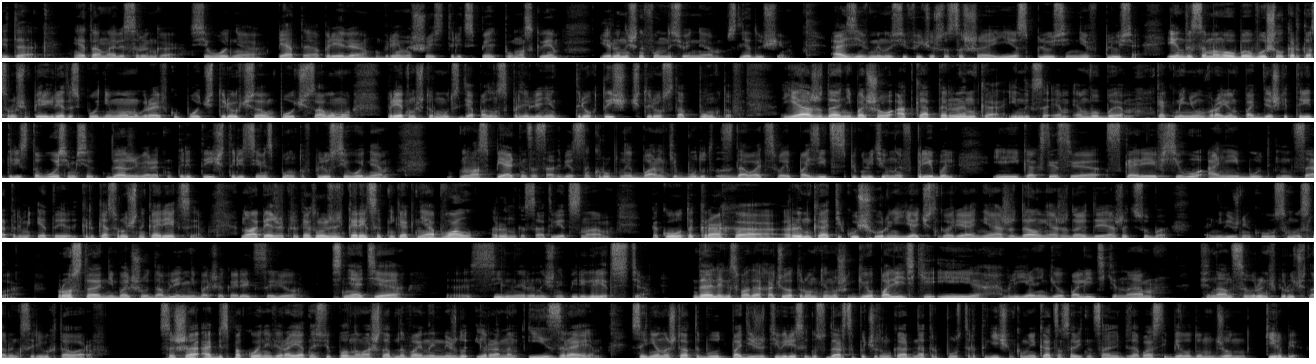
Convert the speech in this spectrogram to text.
Итак, это анализ рынка. Сегодня 5 апреля, время 6.35 по Москве. И рыночный фон на сегодня следующий. Азия в минусе, фьючерсы США ЕС в плюсе, не в плюсе. Индекс ММВБ вышел краткосрочно перегретость по дневному графику, по 4-часовому, по часовому. При этом штурмуется диапазон сопротивления 3400 пунктов. Я ожидаю небольшого отката рынка индекса ММВБ, как минимум в район поддержки 3380, даже вероятно 3370 пунктов. Плюс сегодня у нас пятница, соответственно, крупные банки будут сдавать свои позиции спекулятивные в прибыль, и, как следствие, скорее всего, они и будут инициаторами этой краткосрочной коррекции. Но, опять же, краткосрочная коррекция – это никак не обвал рынка, соответственно, какого-то краха рынка от текущих уровней я, честно говоря, не ожидал, не ожидаю, да и ожидать особо не вижу никакого смысла. Просто небольшое давление, небольшая коррекция с целью снятия э, сильной рыночной перегретости. Далее, господа, хочу затронуть немножко геополитики и влияние геополитики на финансовый рынок, в первую очередь на рынок сырьевых товаров. США обеспокоены вероятностью полномасштабной войны между Ираном и Израилем. Соединенные Штаты будут поддерживать еврейское государство, подчеркнул координатор по стратегическим коммуникациям Совета национальной безопасности Белого дома Джон Кирби.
